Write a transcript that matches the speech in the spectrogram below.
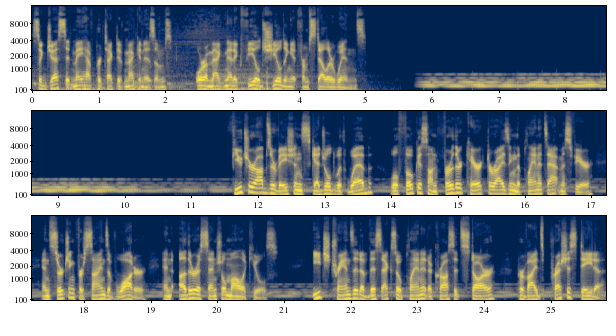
suggests it may have protective mechanisms or a magnetic field shielding it from stellar winds. Future observations scheduled with Webb will focus on further characterizing the planet's atmosphere and searching for signs of water and other essential molecules. Each transit of this exoplanet across its star provides precious data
